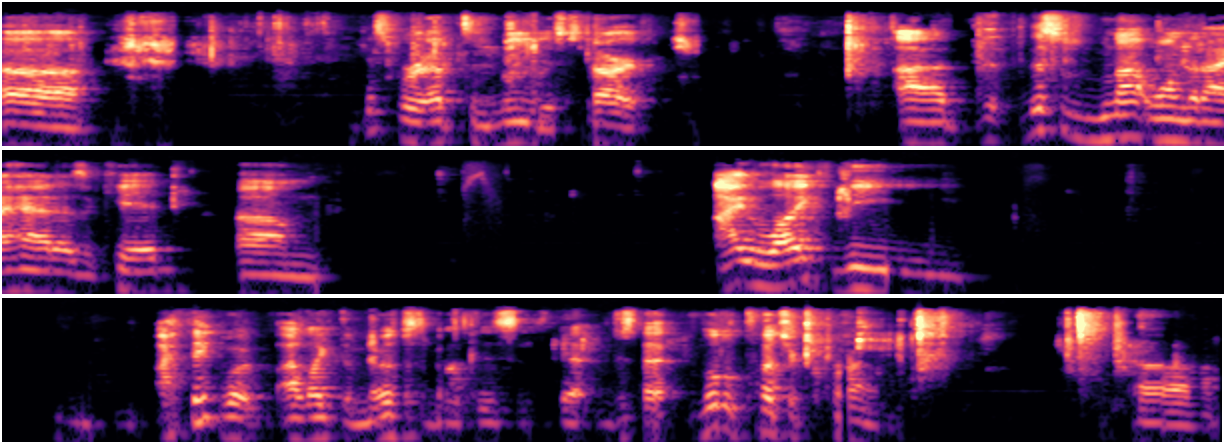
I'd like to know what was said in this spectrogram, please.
Uh, I guess we're up to me to start. Uh, th- this was not one that I had as a kid. Um, I like the. I think what I like the most about this is that just that little touch of chrome. Uh,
